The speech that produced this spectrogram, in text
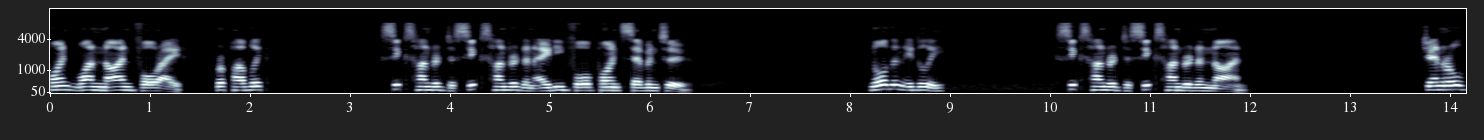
0.1948 Republic. 600 to 684.72 Northern Italy 600 to 609 General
